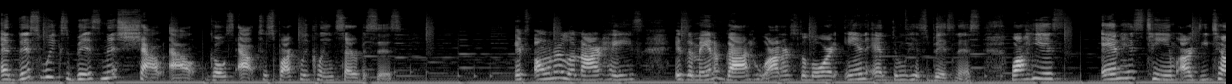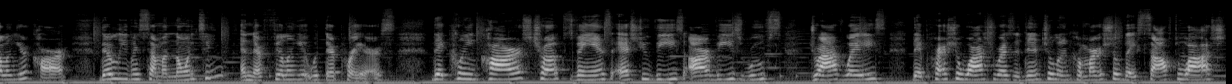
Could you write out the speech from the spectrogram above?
And this week's business shout out goes out to Sparkly Clean Services. Its owner, Lenard Hayes, is a man of God who honors the Lord in and through his business. While he is and his team are detailing your car. They're leaving some anointing and they're filling it with their prayers. They clean cars, trucks, vans, SUVs, RVs, roofs, driveways. They pressure wash residential and commercial. They soft wash.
